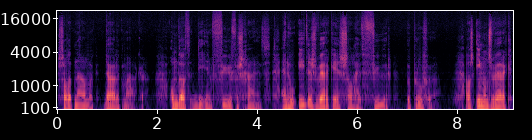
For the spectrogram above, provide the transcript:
zal het namelijk duidelijk maken, omdat die in vuur verschijnt. En hoe ieders werk is, zal het vuur beproeven. Als iemands werk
